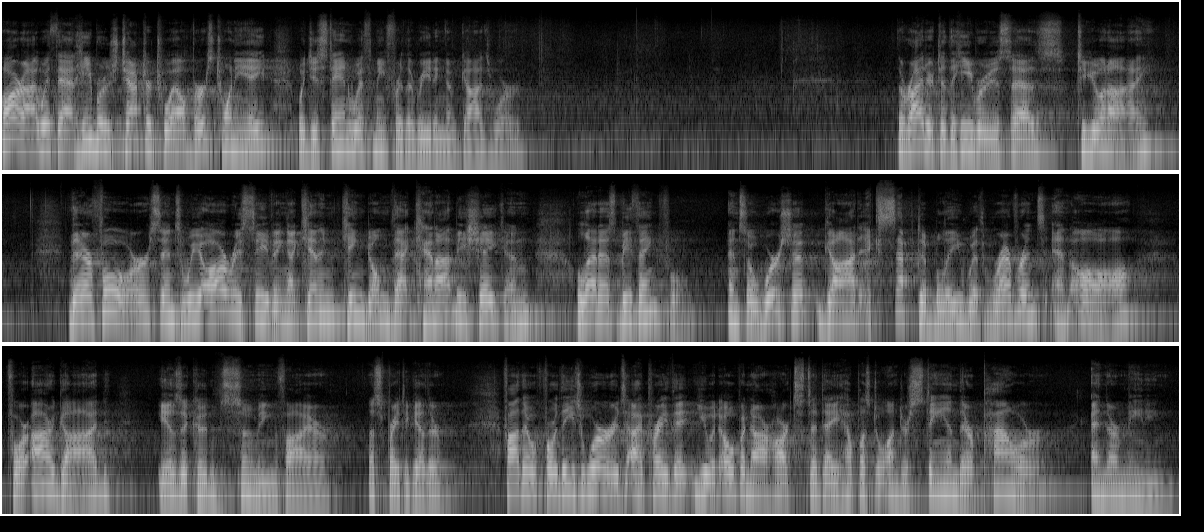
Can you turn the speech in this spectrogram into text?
All right, with that, Hebrews chapter 12, verse 28, would you stand with me for the reading of God's word? The writer to the Hebrews says to you and I, Therefore, since we are receiving a kingdom that cannot be shaken, let us be thankful. And so worship God acceptably with reverence and awe, for our God is a consuming fire. Let's pray together. Father, for these words, I pray that you would open our hearts today. Help us to understand their power and their meaning.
